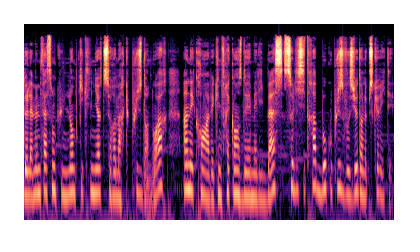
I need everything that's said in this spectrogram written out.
De la même façon qu'une lampe qui clignote se remarque plus dans le noir, un écran avec une fréquence de MLI basse sollicitera beaucoup plus vos yeux dans l'obscurité.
